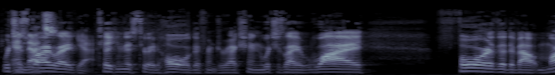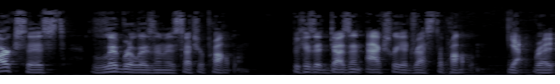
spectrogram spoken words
which And is why, like, yeah. taking this to a whole different direction, which is like why, for the devout Marxist, liberalism is such a problem because it doesn't actually address the problem. Yeah Right?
